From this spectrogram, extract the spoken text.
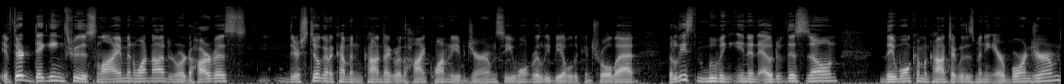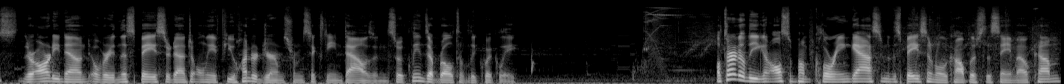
If they're digging through the slime and whatnot in order to harvest, they're still going to come in contact with a high quantity of germs, so you won't really be able to control that. But at least moving in and out of this zone, they won't come in contact with as many airborne germs. They're already down over in this space. They're down to only a few hundred germs from 16,000, so it cleans up relatively quickly. Alternatively, you can also pump chlorine gas into the space and will accomplish the same outcome.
